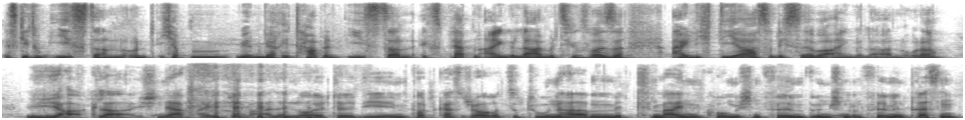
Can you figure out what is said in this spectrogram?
Es geht um Eastern und ich habe mir einen veritablen Eastern-Experten eingeladen, beziehungsweise eigentlich dir hast du dich selber eingeladen, oder? Ja, klar. Ich nerv eigentlich immer alle Leute, die im Podcast-Genre zu tun haben, mit meinen komischen Filmwünschen und Filminteressen.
